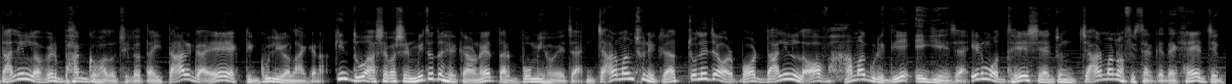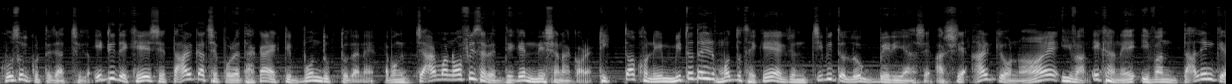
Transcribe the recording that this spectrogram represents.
দালিন লভের ভাগ্য ভালো ছিল, তাই তার গায়ে একটি গুলিও লাগে না। কিন্তু আশেপাশের মৃতদেহের কারণে তার বমি হয়ে যায়। জার্মান সৈনিকরা চলে যাওয়ার পর দালিন লভ হামাগুড়ি দিয়ে এগিয়ে যায়। এর মধ্যে সে একজন জার্মান অফিসারকে দেখে যে গোসল করতে যাচ্ছিল। এটি দেখে সে তার কাছে পড়ে থাকা একটি বন্দুক তুলে নেয় এবং জার্মান অফিসারের দিকে নিশানা করে। ঠিক তখনই মৃতদেহের মধ্য থেকে একজন জীবিত লোক বেরিয়ে আসে, আর সে আর কেউ নয়, ইভান। এখানে ইভান দালিনকে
